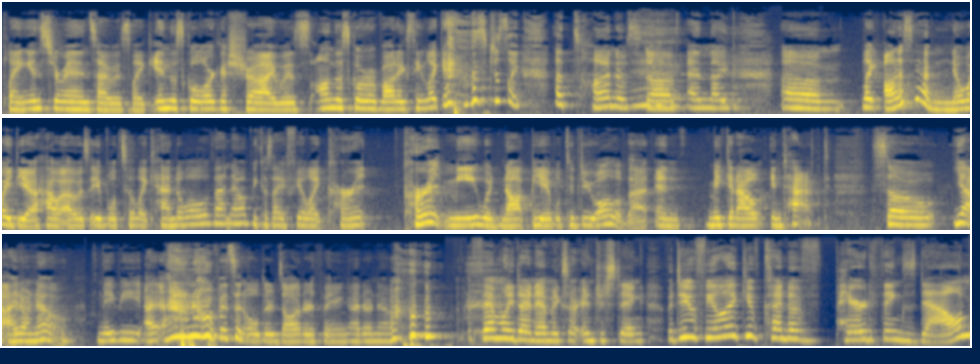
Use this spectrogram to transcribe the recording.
playing instruments. I was like in the school orchestra. I was on the school robotics team. Like it was just like a ton of stuff. and like um like honestly I have no idea how I was able to like handle all of that now because I feel like current current me would not be able to do all of that and make it out intact. So yeah, I don't know. Maybe I, I don't know if it's an older daughter thing. I don't know. Family dynamics are interesting, but do you feel like you've kind of pared things down?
